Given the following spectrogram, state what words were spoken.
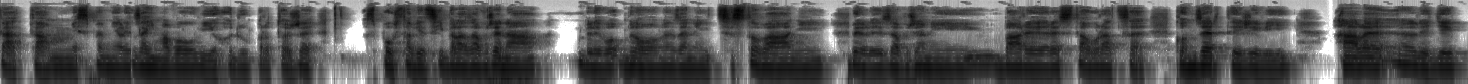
tak tam my jsme měli zajímavou výhodu, protože spousta věcí byla zavřená, byly, bylo omezené cestování, byly zavřený bary, restaurace, koncerty živý, ale lidi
